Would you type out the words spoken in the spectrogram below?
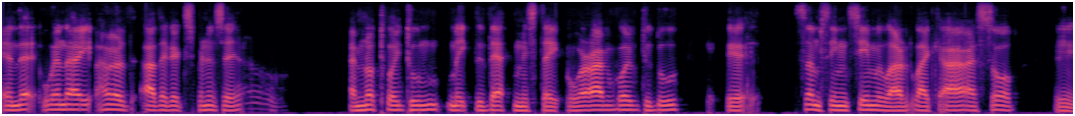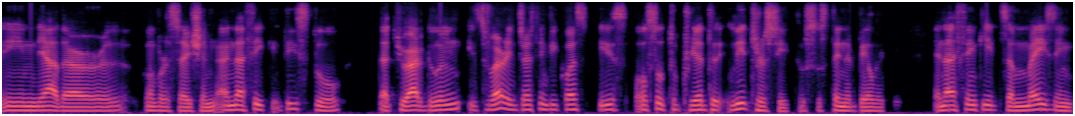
and that when I heard other experience, say, oh, I'm not going to make that mistake, or I'm going to do uh, something similar, like I saw in the other conversation. And I think this tool that you are doing is very interesting because it's also to create literacy to sustainability. And I think it's amazing.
